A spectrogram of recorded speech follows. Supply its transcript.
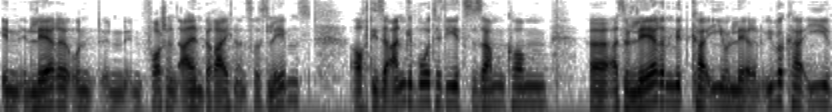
in, in, Lehre und in, in Forschung in allen Bereichen unseres Lebens. Auch diese Angebote, die jetzt zusammenkommen, äh, also Lehren mit KI und Lehren über KI,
